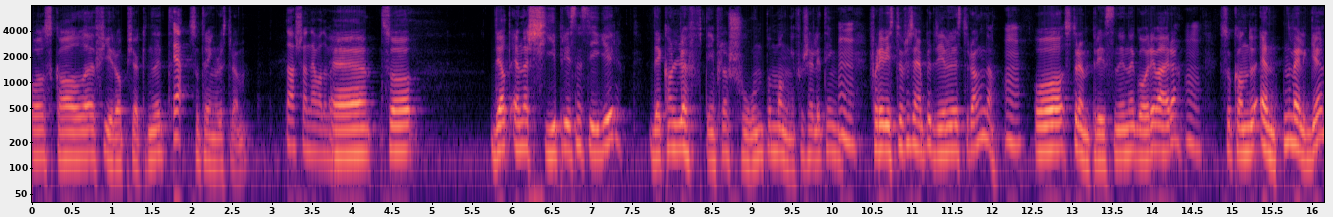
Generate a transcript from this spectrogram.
og skal fyre opp kjøkkenet ditt, Ja. så trenger du strøm. Da skjønner jeg hva du mener. Eh, så det at energiprisene stiger, det kan løfte inflasjonen på mange forskjellige ting. Mm. Fordi hvis du f.eks. driver en restaurant, da, og strømprisene dine går i været, Mm. så kan du enten velge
